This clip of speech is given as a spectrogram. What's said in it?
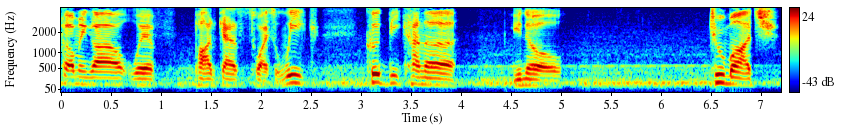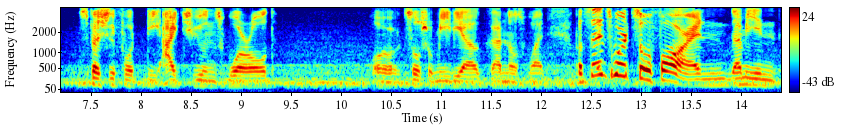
coming out with podcasts twice a week could be kind of, you know, too much, especially for the iTunes world or social media, God knows what. But it's worked so far, and I mean,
